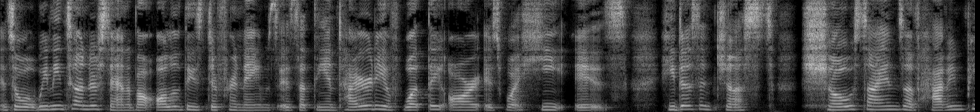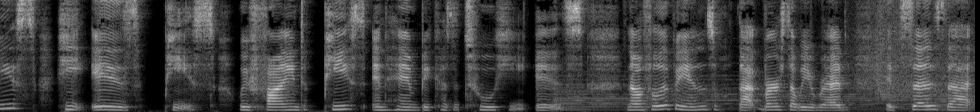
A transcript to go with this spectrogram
And so what we need to understand about all of these different names is that the entirety of what they are is what he is. He doesn't just show signs of having peace. He is peace. We find peace in him because it's who he is. Now, Philippians, that verse that we read, it says that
